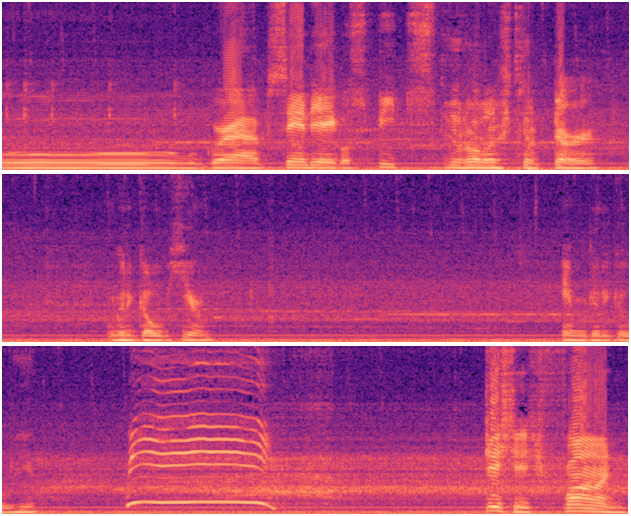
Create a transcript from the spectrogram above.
Uh, grab San Diego Speedster. We're gonna go here. And we're gonna go here. Whee! This is fun.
